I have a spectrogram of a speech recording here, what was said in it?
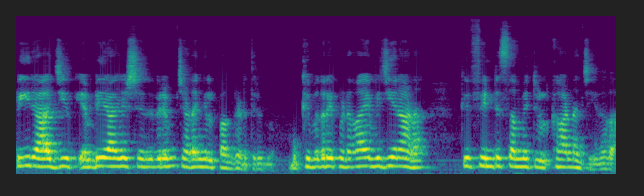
P Rajeev M P Rajesh എന്നിവരും ചടങ്ങിൽ പങ്കെടുത്തിരുന്നു. മുഖ്യമന്ത്രി പിണറായി വിജയനാണ് കിഫിന്റെ സമ്മിറ്റ് ഉദ്ഘാടനം ചെയ്തത്.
